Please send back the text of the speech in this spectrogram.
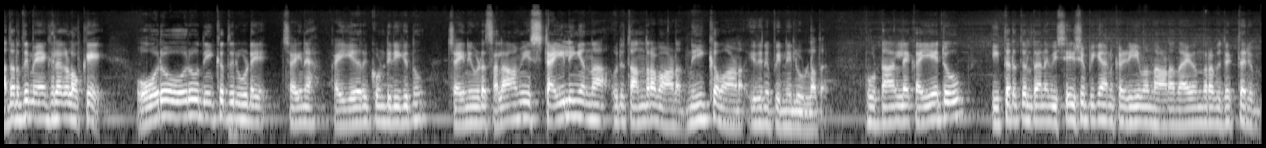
അതിർത്തി മേഖലകളൊക്കെ ഓരോ ഓരോ നീക്കത്തിലൂടെ ചൈന കൈയേറിക്കൊണ്ടിരിക്കുന്നു. ചൈനയുടെ സലാമി സ്റ്റൈലിംഗ് എന്ന ഒരു തന്ത്രമാണ് നീക്കമാണ് ഇതിന് പിന്നിലുള്ളത്. ഭൂട്ടാനിലെ കയ്യേറ്റവും ഇത്തരത്തിൽ തന്നെ വിശേഷിപ്പിക്കാൻ കഴിയുമെന്നാണ് നയതന്ത്ര വിദഗ്ധരും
